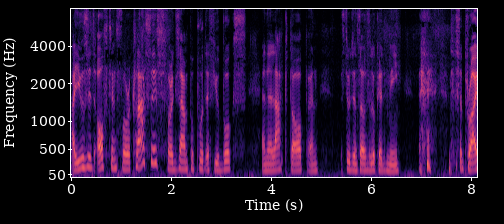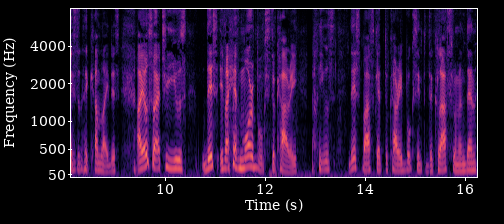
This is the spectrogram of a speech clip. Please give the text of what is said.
I use it often for classes, for example, put a few books and a laptop and students always look at me surprised that they come like this. I also actually use this, if I have more books to carry, I use this basket to carry books into the classroom and then,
